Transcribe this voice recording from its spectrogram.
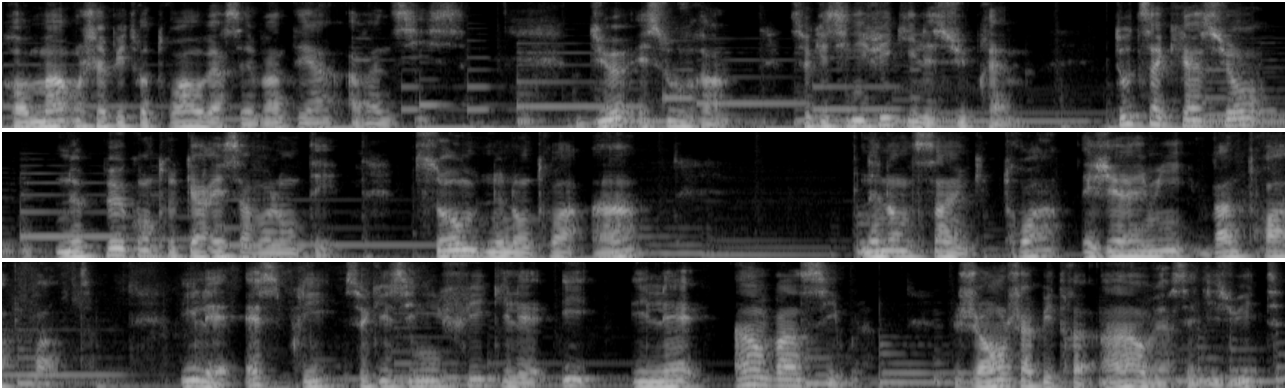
Romains au chapitre 3 au verset 21 à 26. Dieu est souverain, ce qui signifie qu'il est suprême. Toute sa création ne peut contrecarrer sa volonté. Psaume 93 1, 95 3 et Jérémie 23 20. Il est esprit, ce qui signifie qu'il est, est invincible. Jean chapitre 1 au verset 18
